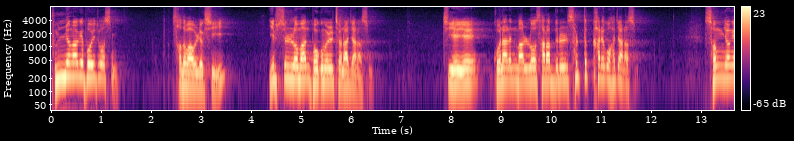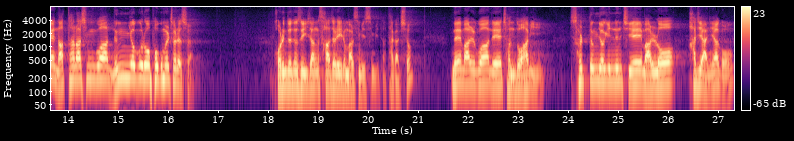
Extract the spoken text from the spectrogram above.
분명하게 보여주었습니다. 사도 바울 역시 입술로만 복음을 전하지 않았습니다. 지혜에 고난은 말로 사람들을 설득하려고 하지 않았습니다. 성령의 나타나심과 능력으로 복음을 전했어요. 고린도전서 2장 4절에 이런 말씀이 있습니다. 다 같이요. 내 말과 내 전도함이 설득력 있는 지혜의 말로 하지 아니하고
